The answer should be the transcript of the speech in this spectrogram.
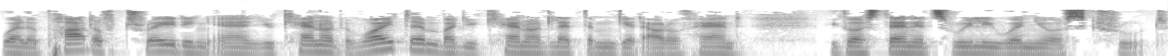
well a part of trading and you cannot avoid them but you cannot let them get out of hand because then it's really when you're screwed.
